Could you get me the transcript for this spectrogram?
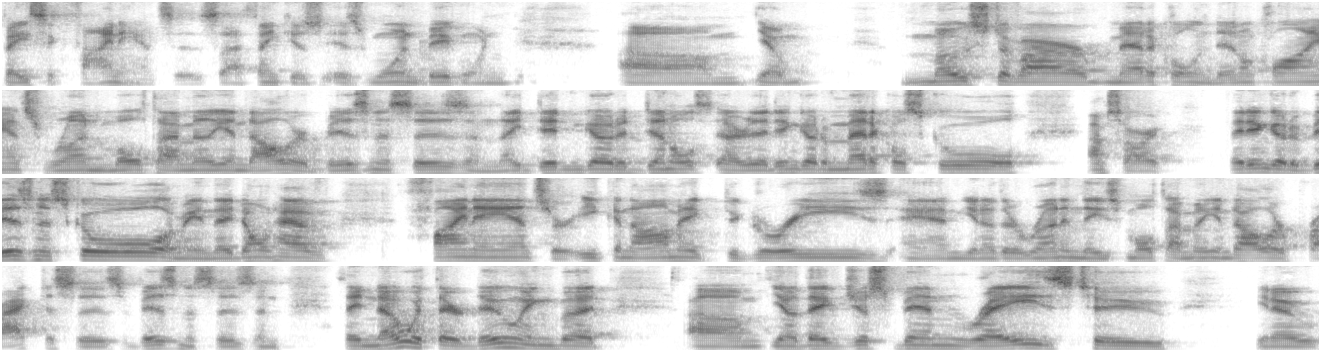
basic finances. I think is is one big one. Um, you know, most of our medical and dental clients run multi-million dollar businesses, and they didn't go to dental or they didn't go to medical school. I'm sorry, they didn't go to business school. I mean, they don't have finance or economic degrees and you know they're running these multi-million dollar practices businesses and they know what they're doing but um, you know they've just been raised to you know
